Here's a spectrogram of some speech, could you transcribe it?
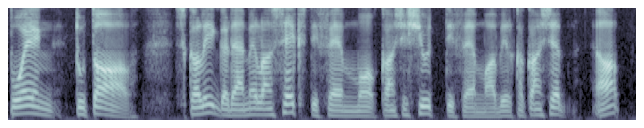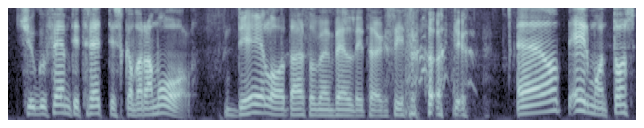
poäng total ska ligga där mellan 65 och kanske 75, vilka kanske ja, 25 till 30 ska vara mål. Det låter som en väldigt hög siffra. Ja, Edmontons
